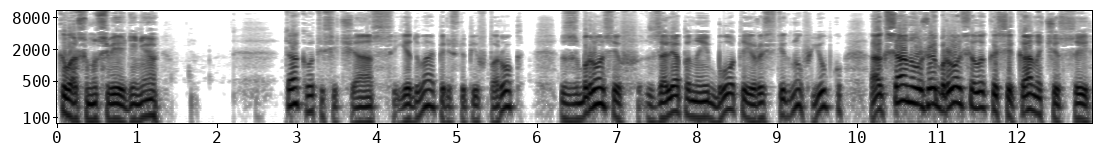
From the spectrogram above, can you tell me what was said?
к вашему сведению. Так вот и сейчас, едва переступив порог, сбросив заляпанные боты и расстегнув юбку, Оксана уже бросила косяка на часы.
